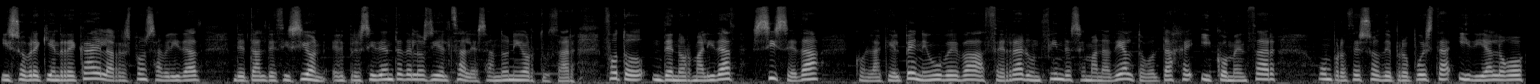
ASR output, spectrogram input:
y sobre quien recae la responsabilidad de tal decisión, el presidente de los Yelzales, Andoni Ortuzar. Foto de normalidad sí se da con la que el PNV va a cerrar un fin de semana de alto voltaje y comenzar un proceso de propuesta y diálogo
